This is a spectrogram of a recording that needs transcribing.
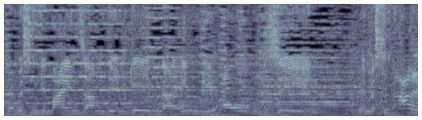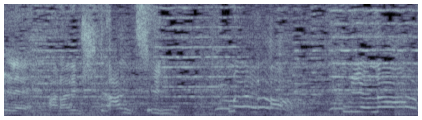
Wir müssen gemeinsam dem Gegner in die Augen sehen. Wir müssen alle an einem Strang ziehen. Männer, mir nach!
